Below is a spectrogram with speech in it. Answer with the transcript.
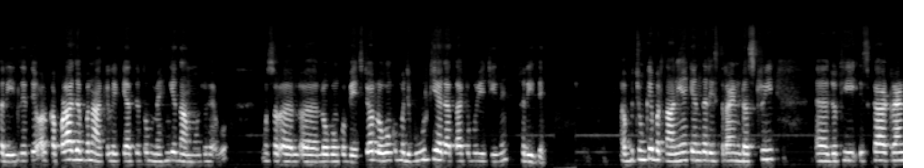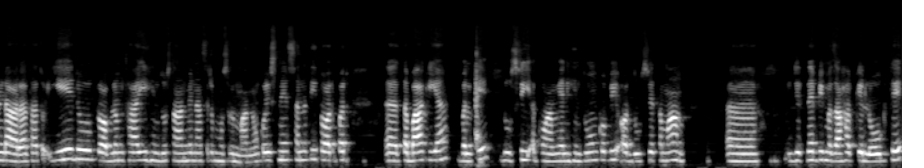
خرید لیتے اور کپڑا جب بنا کے لے کے آتے تو مہنگے داموں جو ہے وہ لوگوں کو بیچتے اور لوگوں کو مجبور کیا جاتا کہ وہ یہ چیزیں خریدیں۔ اب چونکہ برطانیہ کے اندر اس طرح انڈسٹری جو تھی، اس کا ٹرینڈ آ رہا تھا، تو یہ جو پرابلم تھا، یہ ہندوستان میں نہ صرف مسلمانوں کو اس نے صنعتی طور پر تباہ کیا، بلکہ دوسری اقوام یعنی ہندوؤں کو بھی اور دوسرے تمام جتنے بھی مذاہب کے لوگ تھے،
